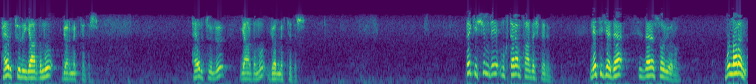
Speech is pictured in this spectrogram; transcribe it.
her türlü yardımı görmektedir. Her türlü yardımı görmektedir. Peki şimdi muhterem kardeşlerim, neticede sizlere soruyorum. Bunların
